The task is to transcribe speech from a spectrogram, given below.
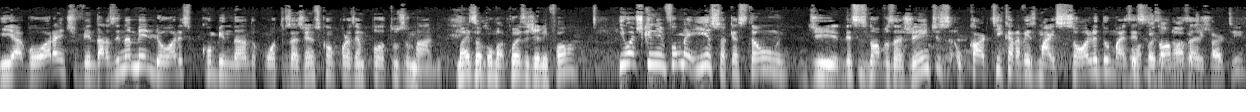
E agora a gente vê dados ainda melhores combinando com outros agentes, como por exemplo platuzumab. Mais alguma coisa de linfoma? E eu acho que linfoma é isso, a questão de, desses novos agentes, o CAR-T cada vez mais sólido, mas Alguma esses coisa novos nova de agentes... CAR-T?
